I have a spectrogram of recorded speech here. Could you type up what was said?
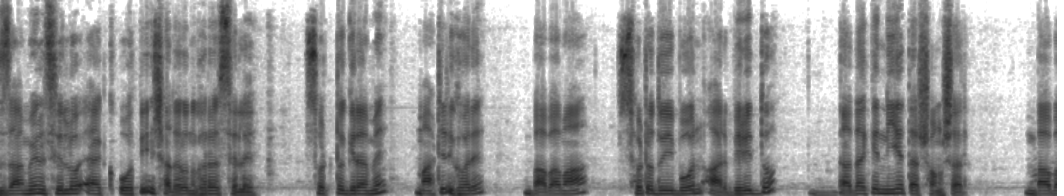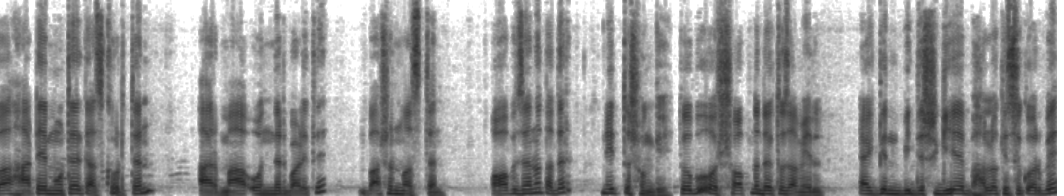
জামিল ছিল এক অতি সাধারণ ঘরের ছেলে। ছোট্ট গ্রামে মাটির ঘরে বাবা মা, ছোট দুই বোন আর বৃদ্ধ দাদাকে নিয়ে তার সংসার। বাবা হাটে মুঠের কাজ করতেন আর মা অন্যের বাড়িতে বাসন মাজতেন। অব যেন তাদের নিত্যসঙ্গী। তবুও স্বপ্ন দেখত জামিল, একদিন বিদেশ গিয়ে ভালো কিছু করবে,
